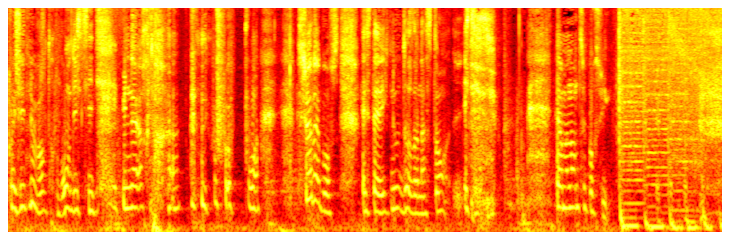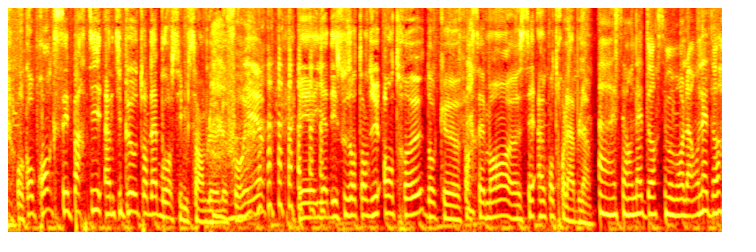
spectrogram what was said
Brigitte, nous vous retrouverons d'ici une heure nouveau point sur la bourse. Restez avec nous dans un instant. L'édition permanente se poursuit. On comprend que c'est parti un petit peu autour de la bourse, il me semble, le fou rire. Et il y a des sous-entendus entre eux, donc euh, forcément, euh, c'est incontrôlable. Ah, ça, on adore ces moments-là, on adore.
